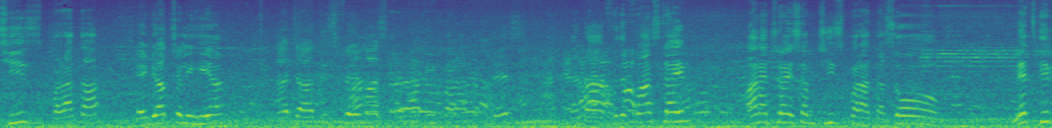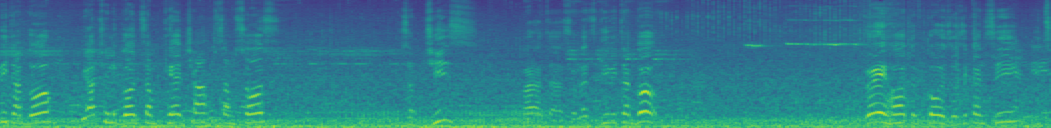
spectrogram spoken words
cheese paratha. And you're actually here at uh, this famous Arabi paratha place. And uh, for the first time, wanna try some cheese paratha. So let's give it a go. We actually got some ketchup, some sauce, some cheese paratha. So let's give it a go. Very hot, of course. As you can see, it's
